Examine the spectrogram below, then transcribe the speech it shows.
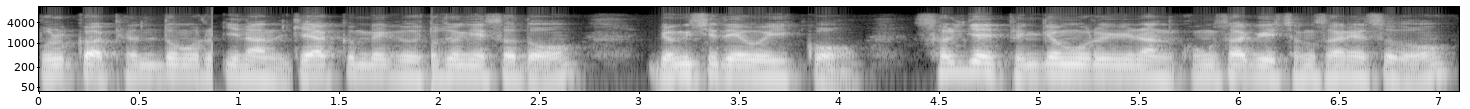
물가 변동으로 인한 계약금액의 조정에서도 명시되어 있고 설계 변경으로 인한 공사비 정산에서도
